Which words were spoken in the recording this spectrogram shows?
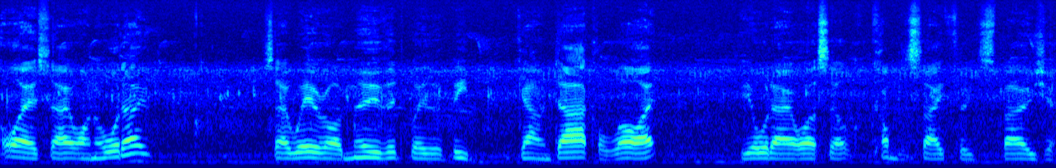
ISO on auto. So where I move it, whether it be going dark or light, the auto ISO will compensate for exposure.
